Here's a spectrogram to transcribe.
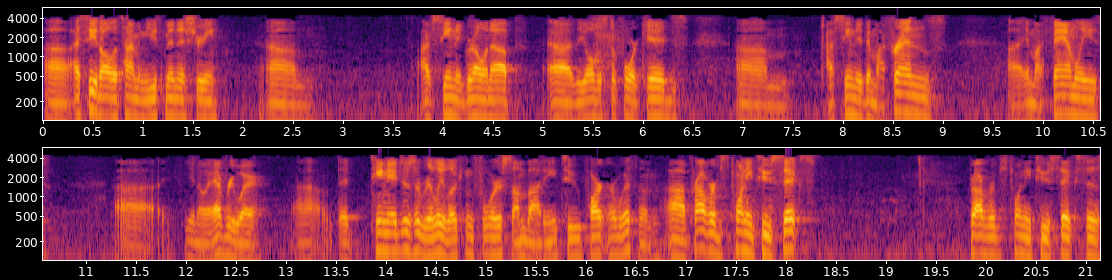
Uh, I see it all the time in youth ministry. Um, I've seen it growing up. Uh, the oldest of four kids. Um, I've seen it in my friends, uh, in my families, uh, you know, everywhere. Uh, that teenagers are really looking for somebody to partner with them. Uh, Proverbs 22 6. Proverbs 22 6 says,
